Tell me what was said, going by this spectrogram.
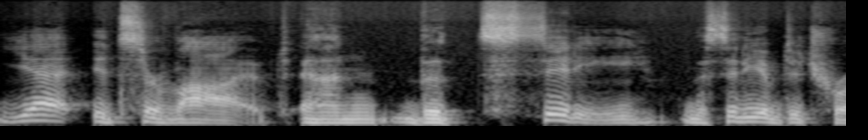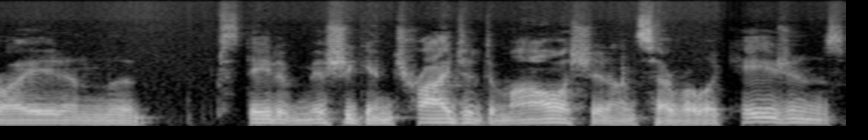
yet it survived. And the city, the city of Detroit and the state of Michigan tried to demolish it on several occasions.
